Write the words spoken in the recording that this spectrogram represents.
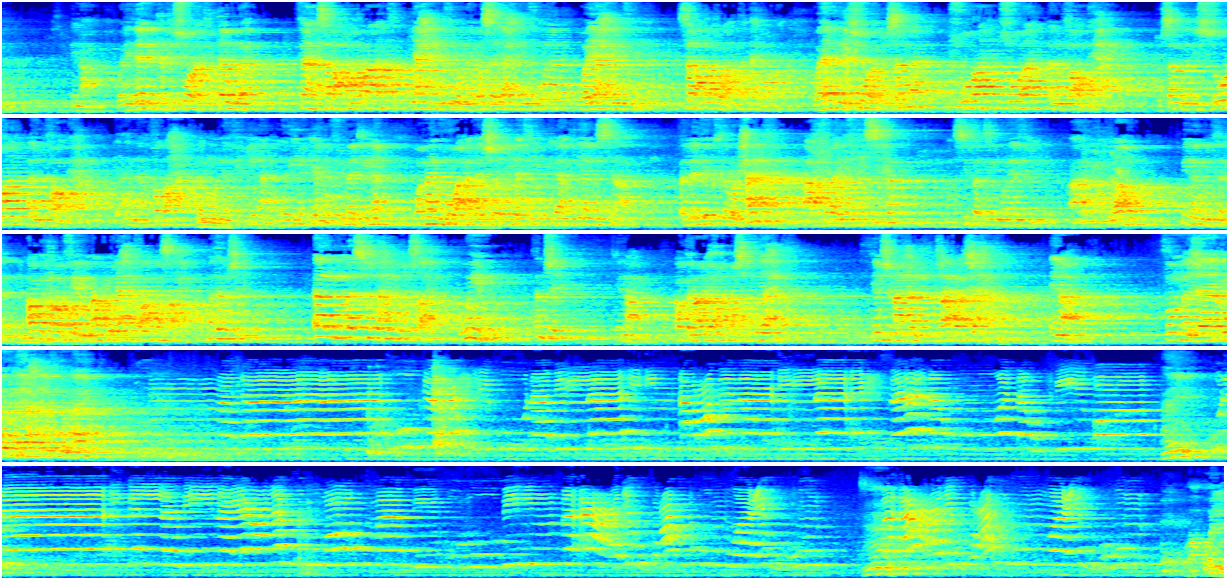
إي نعم. ولذلك في سورة التوبة فيها سبع مرات يحلفون وسيحلفون ويحلفون. سبع مرات تكررت وهذه السورة تسمى سورة سورة الفاضحة. تسمى بالسورة الفاضحة لأنها فضحت المنافقين الذين كانوا في المدينة ومن هو على شاكلتهم إلى قيام الساعة. فالذي يكثر الحلف رأي فيه صفة من صفة المنافقين أعلم الله من المثال. أو بترى فيهم ما أقول يحلف على صح. ما تمشي. المسجد عندهم صح. وين؟ تمشي. إي نعم. أو كان على حب مشرف يحلف يمشي مع الحلف مش عارف إيش يحلف إي نعم. ثم جاءوك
